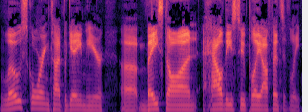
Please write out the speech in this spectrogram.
low scoring type of game here. Uh, based on how these two play offensively.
